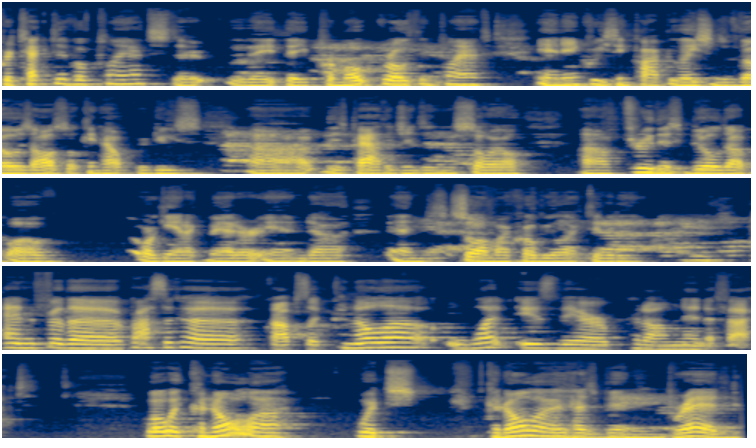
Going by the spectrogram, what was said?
protective of plants. They're, they they promote growth in plants, and increasing populations of those also can help reduce uh, these pathogens in the soil uh, through this buildup of organic matter and uh, and soil microbial activity. And for the brassica crops like canola, what is their predominant effect? Well, with canola, which canola has been bred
